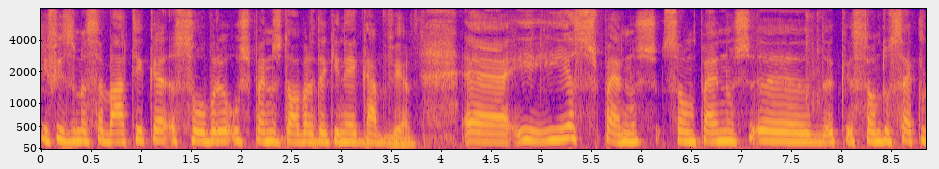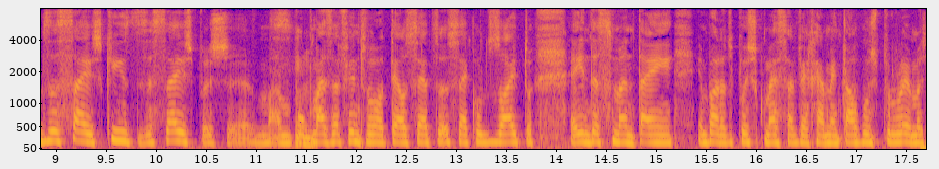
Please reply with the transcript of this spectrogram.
eu fiz uma sabática sobre os panos de obra da Guiné e Cabo Verde. É, e, e, esses panos são panos que são do século XVI, XV, XVI, depois um pouco mais à frente vão até o século XVIII, ainda se mantém, embora depois comece a haver realmente alguns problemas.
